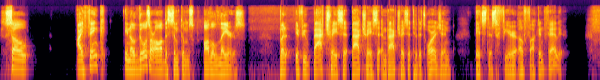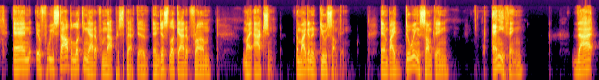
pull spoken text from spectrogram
So I think, you know, those are all the symptoms, all the layers But if you backtrace it, backtrace it, and backtrace it to its origin, it's this fear of fucking failure. And if we stop looking at it from that perspective and just look at it from my action, am I going to do something? And by doing something, anything, that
